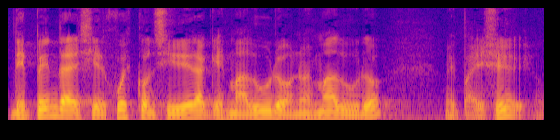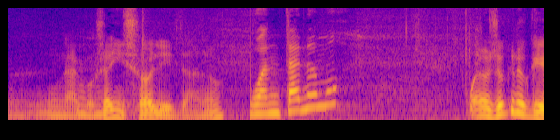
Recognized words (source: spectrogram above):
dependa de si el juez considera que es maduro o no es maduro, me parece una cosa insólita. ¿no? ¿Guantánamo? Bueno, yo creo que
